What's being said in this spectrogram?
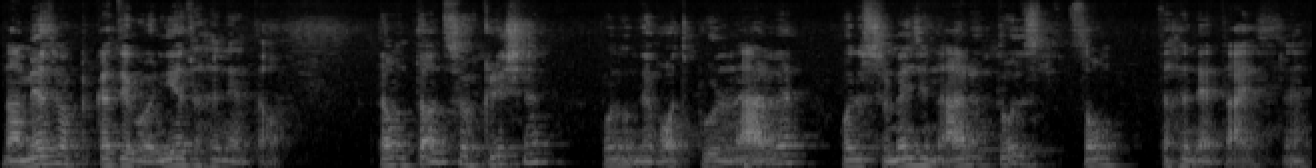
na mesma categoria transcendental. Então, tanto o Senhor Krishna, quando o devoto por Narada, quando o instrumento de Narada, todos são transcendentais. Né?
